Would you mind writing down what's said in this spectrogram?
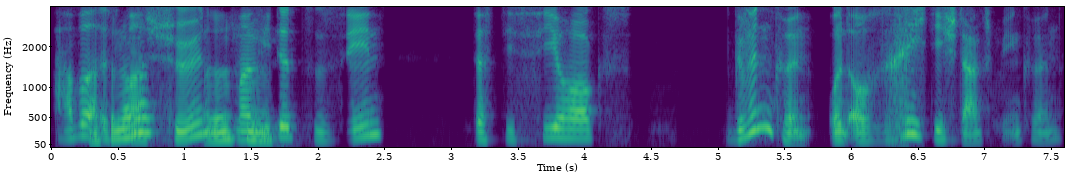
Aber Hast es war was? schön, mal Ansonsten- wieder zu sehen, dass die Seahawks gewinnen können und auch richtig stark spielen können.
